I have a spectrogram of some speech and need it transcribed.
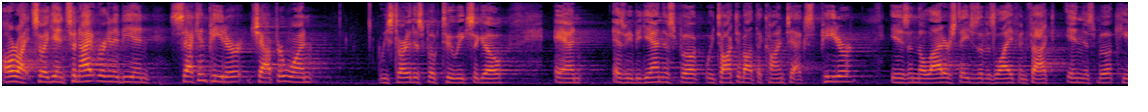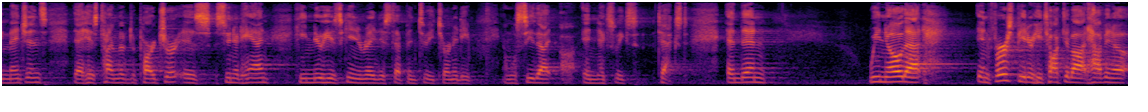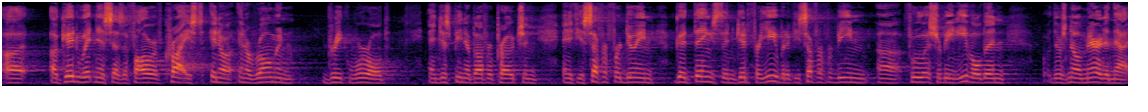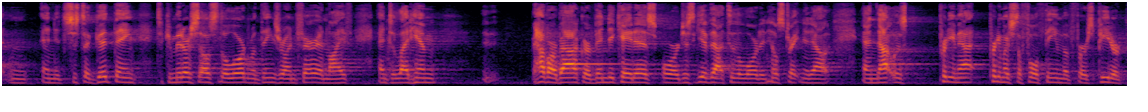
All right, so again, tonight we're going to be in 2 Peter chapter 1. We started this book two weeks ago, and as we began this book, we talked about the context. Peter is in the latter stages of his life. In fact, in this book, he mentions that his time of departure is soon at hand. He knew he was getting ready to step into eternity, and we'll see that uh, in next week's text. And then we know that in First Peter, he talked about having a, a, a good witness as a follower of Christ in a, in a Roman Greek world and just being above reproach. And, and if you suffer for doing good things, then good for you. But if you suffer for being uh, foolish or being evil, then there's no merit in that. And, and it's just a good thing to commit ourselves to the Lord when things are unfair in life and to let Him have our back or vindicate us or just give that to the Lord and He'll straighten it out. And that was pretty, ma- pretty much the full theme of First Peter.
